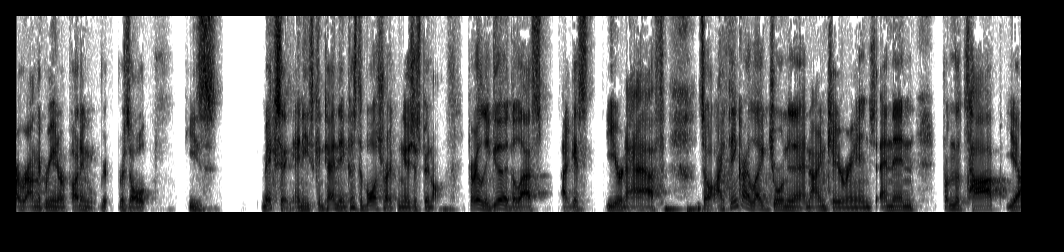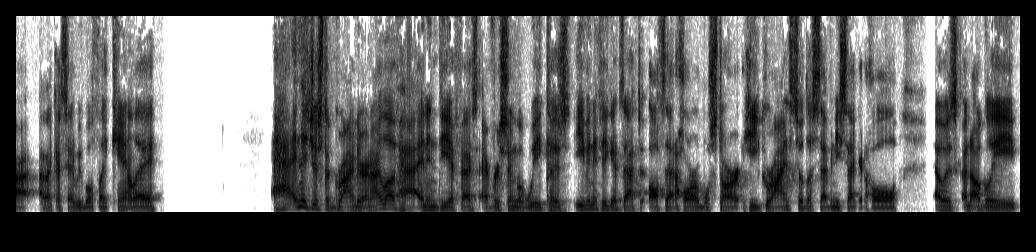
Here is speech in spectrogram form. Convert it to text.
around the green or putting r- result, he's mixing and he's contending because the ball striking has just been fairly good the last I guess year and a half. So I think I like Jordan in that 9K range. And then from the top, yeah, like I said, we both like Cantlay. Hatton is just a grinder, and I love Hatton in DFS every single week because even if he gets off that horrible start, he grinds till the 72nd hole. That was an ugly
